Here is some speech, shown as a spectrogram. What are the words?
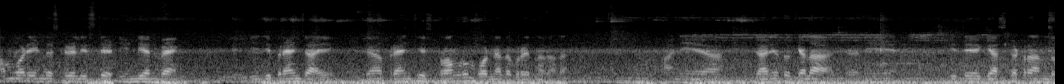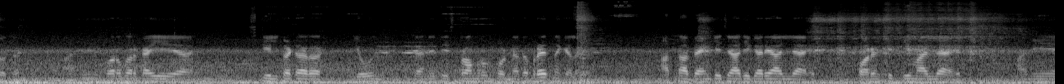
Ambad industrial estate Indian bank ही जी ब्रँच आहे त्या ब्रँचची स्ट्रॉंग रूम फोडण्याचा प्रयत्न झाला. आणि ज्याने तो केला त्याने तिथे गॅस कटर आणलं होतं. आणि बरोबर काही स्टील कटर घेऊन त्याने ते स्ट्रॉंग रूम फोडण्याचा प्रयत्न केला. आता बँकेचे अधिकारी आले आहेत फॉरेन्सिक टीम आले आहेत. आणि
